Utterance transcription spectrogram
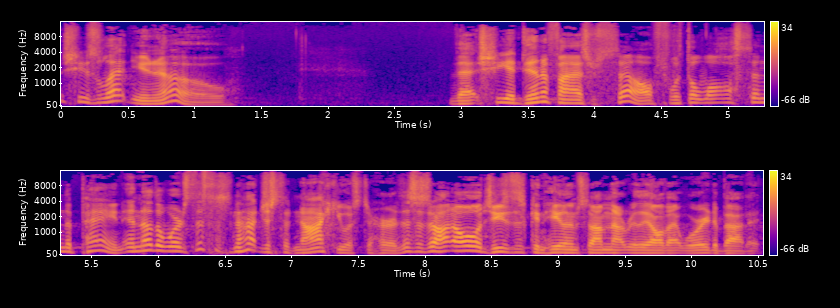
She's letting you know that she identifies herself with the loss and the pain. In other words, this is not just innocuous to her. This is not, oh, Jesus can heal him, so I'm not really all that worried about it.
